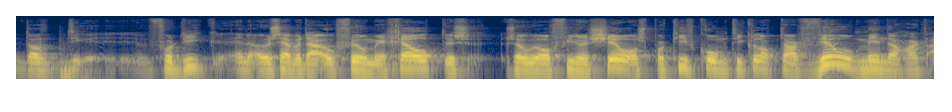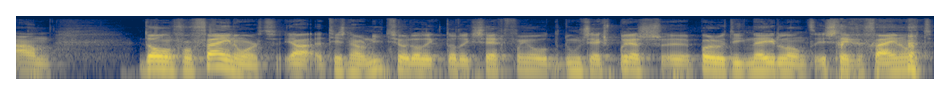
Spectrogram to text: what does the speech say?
dat die, voor die, en oh, ze hebben daar ook veel meer geld. Dus zowel financieel als sportief komt die klap daar veel minder hard aan dan voor Feyenoord. Ja, het is nou niet zo dat ik, dat ik zeg van joh, dat doen ze expres. Uh, politiek Nederland is tegen Feyenoord.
